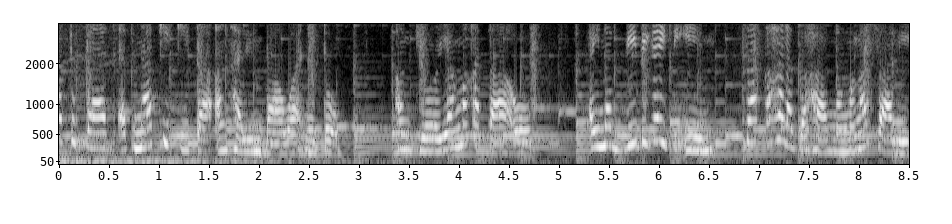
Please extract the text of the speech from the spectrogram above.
na ipapatupad at nakikita ang halimbawa nito. Ang teoryang makatao ay nagbibigay tiin sa kahalagahan ng mga sali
